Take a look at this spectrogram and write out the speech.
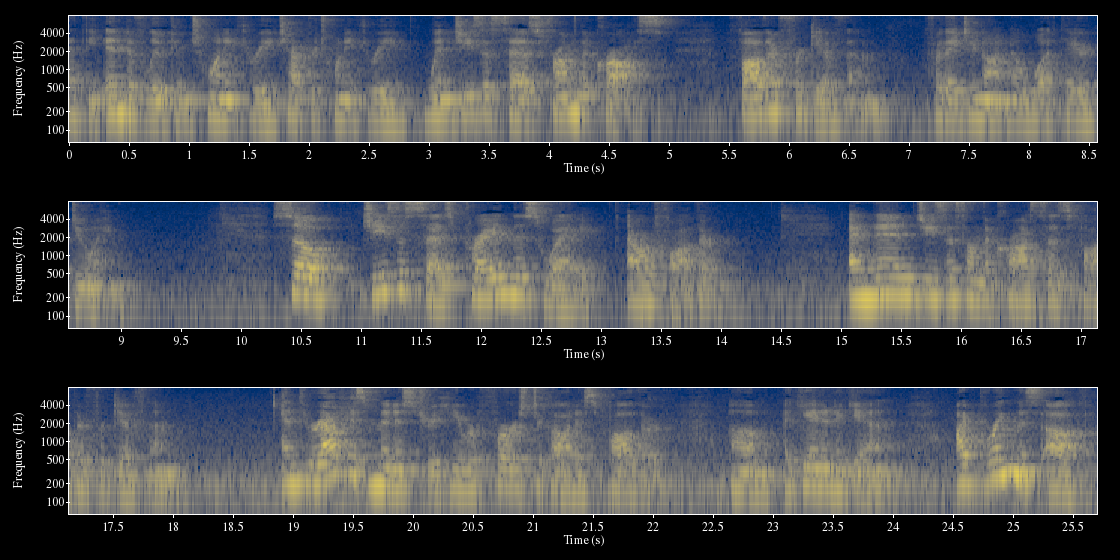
at the end of Luke in 23, chapter 23, when Jesus says from the cross, Father, forgive them, for they do not know what they are doing. So Jesus says, Pray in this way, Our Father and then Jesus on the cross says, Father, forgive them. And throughout his ministry, he refers to God as Father um, again and again. I bring this up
